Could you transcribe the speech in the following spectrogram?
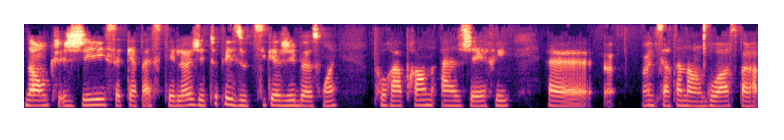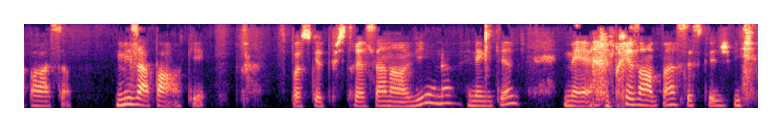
Donc j'ai cette capacité-là, j'ai tous les outils que j'ai besoin pour apprendre à gérer euh, une certaine angoisse par rapport à ça. Mis à part, OK, c'est pas ce que plus stressant dans la vie, là, LinkedIn, mais présentement, c'est ce que je vis.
